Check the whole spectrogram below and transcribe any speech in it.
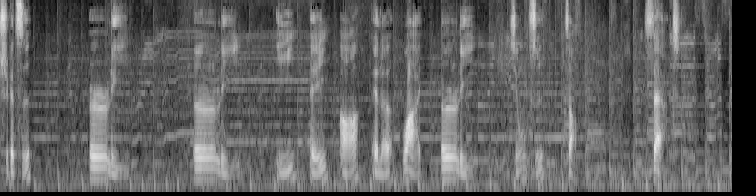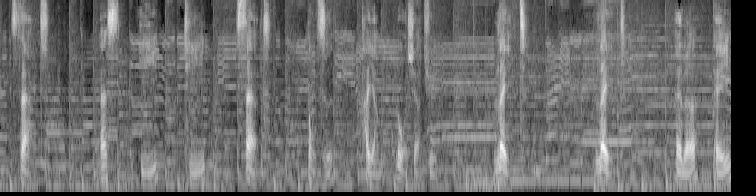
十个词：early，early，e a r l y，early，形容词，早。set，set，s e t，set，动词，太阳落下去。late，late，l a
